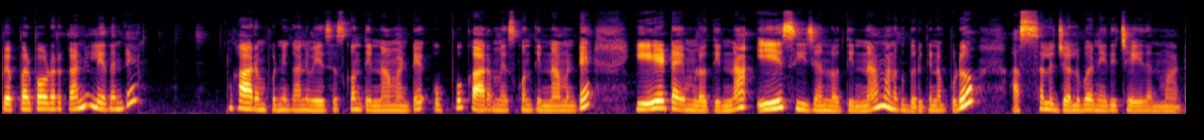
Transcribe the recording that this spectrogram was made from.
పెప్పర్ పౌడర్ కానీ లేదంటే కారం పున్ని కానీ వేసేసుకొని తిన్నామంటే ఉప్పు కారం వేసుకొని తిన్నామంటే ఏ టైంలో తిన్నా ఏ సీజన్లో తిన్నా మనకు దొరికినప్పుడు అస్సలు జలుబు అనేది చేయదనమాట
